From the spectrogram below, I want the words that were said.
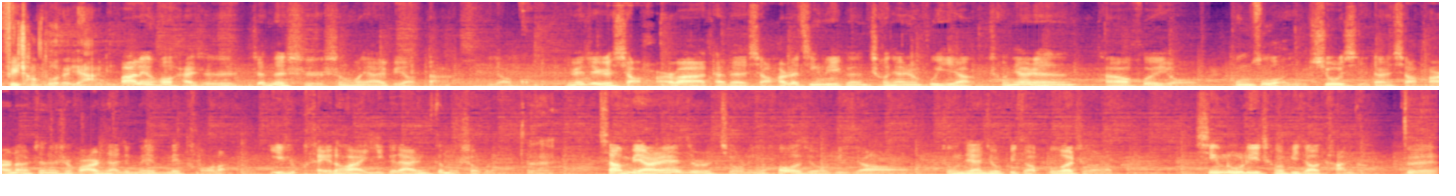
非常多的压力。八零后还是真的是生活压力比较大，比较苦。因为这个小孩儿吧，他的小孩儿的经历跟成年人不一样，成年人他会有工作有休息，但是小孩儿呢，真的是玩起来就没没头了，一直陪的话，一个大人根本受不了。对，相比而言，就是九零后就比较中间就比较波折了吧，心路历程比较坎坷。对，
